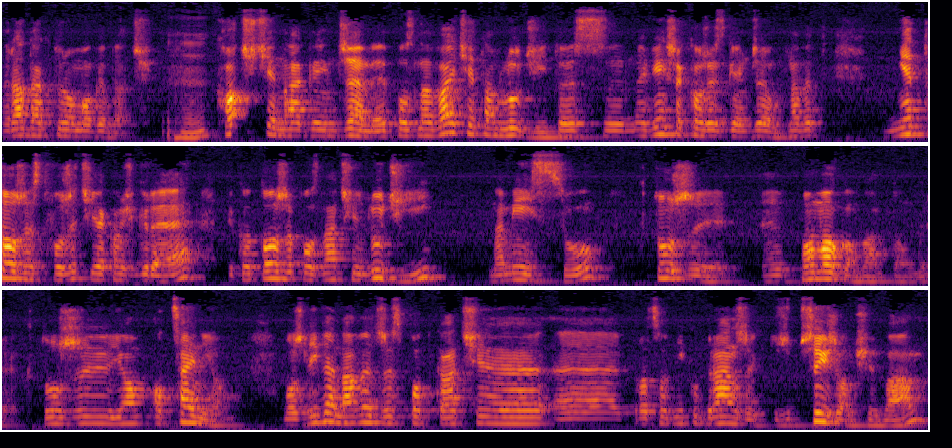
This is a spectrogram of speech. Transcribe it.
rada, którą mogę dać. Mhm. Chodźcie na game jammy, poznawajcie tam ludzi, to jest y, największa korzyść z game jamów. Nawet nie to, że stworzycie jakąś grę, tylko to, że poznacie ludzi na miejscu, którzy y, pomogą wam tą grę, którzy ją ocenią. Możliwe nawet, że spotkacie e, pracowników branży, którzy przyjrzą się wam,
